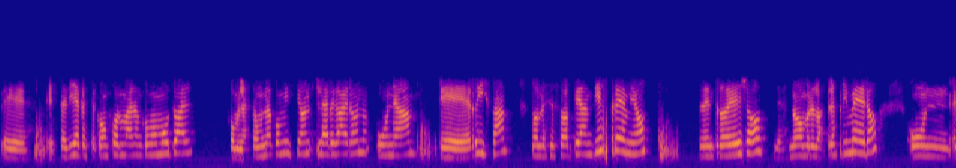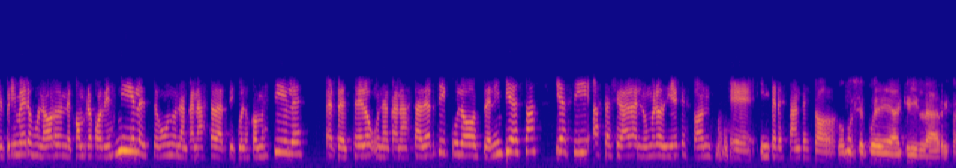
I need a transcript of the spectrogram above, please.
ese día que se conformaron como mutual, como la segunda comisión, largaron una eh, rifa donde se sortean 10 premios. Dentro de ellos, les nombro los tres primeros. Un, el primero es una orden de compra por 10.000, el segundo una canasta de artículos comestibles, el tercero una canasta de artículos de limpieza y así hasta llegar al número 10 que son eh, interesantes todos. ¿Cómo se puede adquirir la rifa?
